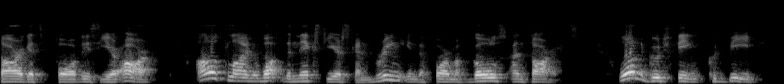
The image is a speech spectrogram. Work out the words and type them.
targets for this year are. Outline what the next years can bring in the form of goals and targets. One good thing could be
